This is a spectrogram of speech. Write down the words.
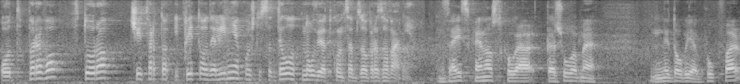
од прво, второ, четврто и пето оделение кои што се дел од новиот концепт за образование? За искреност, кога кажуваме не добија буквар,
